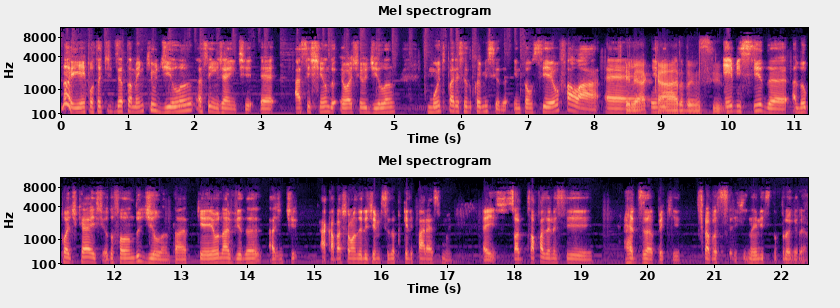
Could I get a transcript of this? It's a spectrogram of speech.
Não, e é importante dizer também que o Dylan, assim, gente, é, assistindo, eu achei o Dylan muito parecido com o Emicida. Então, se eu falar. É, Ele é a cara do Emicida. Emicida no podcast, eu tô falando do Dylan, tá? Porque eu, na vida, a gente acaba chamando ele de Emicida porque ele parece muito. É isso. Só, só fazendo esse heads up aqui para vocês no início do programa.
